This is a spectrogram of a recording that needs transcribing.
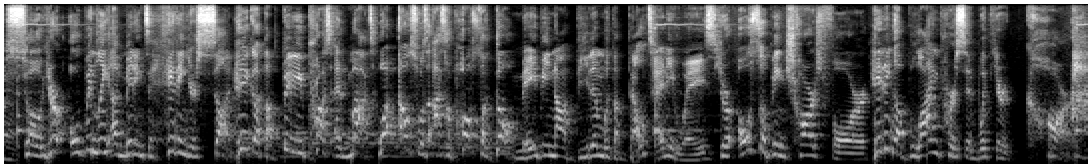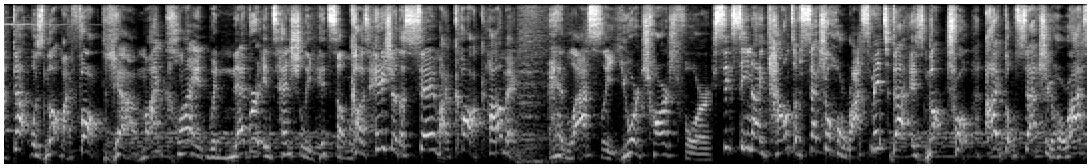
So you're openly admitting to hitting your son. He got the B plus and math. What else was I supposed to do? Maybe not beat him with a belt? Anyways, you're also being charged for hitting a blind person with your car. Ah, that was not my fault. Yeah, my client would never intentionally hit someone cause he should have seen my car coming. And lastly, you are charged for 69 counts of sexual harassment? That is not true. I don't sexually harass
